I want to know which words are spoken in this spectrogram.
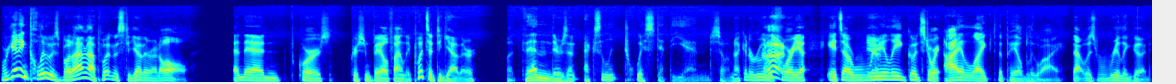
we're getting clues, but I'm not putting this together at all. And then, of course, Christian Bale finally puts it together. But then there's an excellent twist at the end. So I'm not going to ruin Ah. it for you. It's a really good story. I liked The Pale Blue Eye. That was really good.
